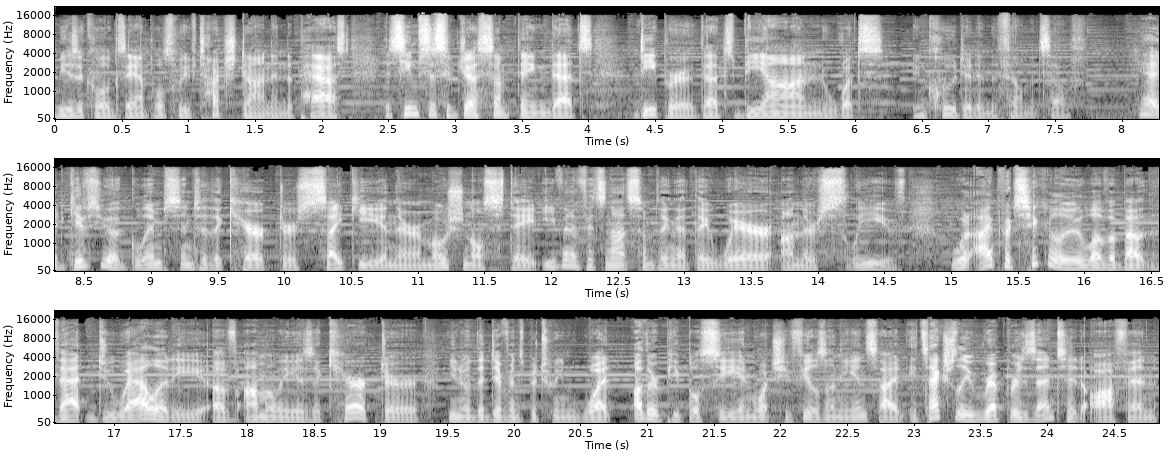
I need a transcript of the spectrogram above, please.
musical examples we've touched on in the past, it seems to suggest something that's deeper, that's beyond what's included in the film itself. Yeah, it gives you a glimpse into the character's psyche and their emotional state, even if it's not something that they wear on their sleeve. What I particularly love about that duality of Amelie as a character, you know, the difference between what other people see and what she feels on the inside, it's actually represented often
